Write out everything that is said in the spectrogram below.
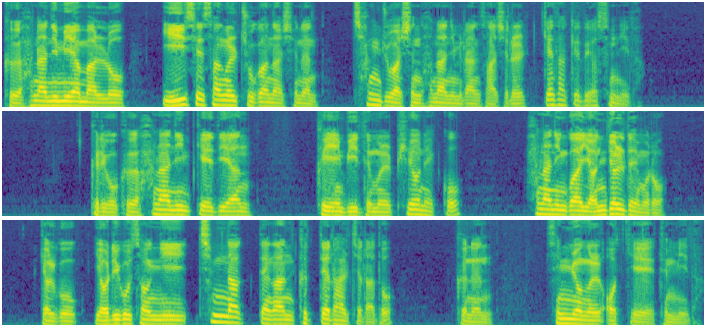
그 하나님이야말로 이 세상을 주관하시는 창조하신 하나님이란 사실을 깨닫게 되었습니다. 그리고 그 하나님께 대한 그의 믿음을 표현했고 하나님과 연결됨으로 결국 여리고성이 침략당한 그때라 할지라도 그는 생명을 얻게 됩니다.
